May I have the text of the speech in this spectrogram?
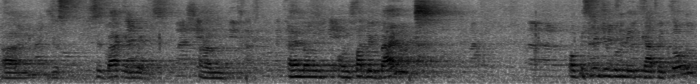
Um, just sit back and wait. Um, and on, on public banks, obviously you will need capital.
